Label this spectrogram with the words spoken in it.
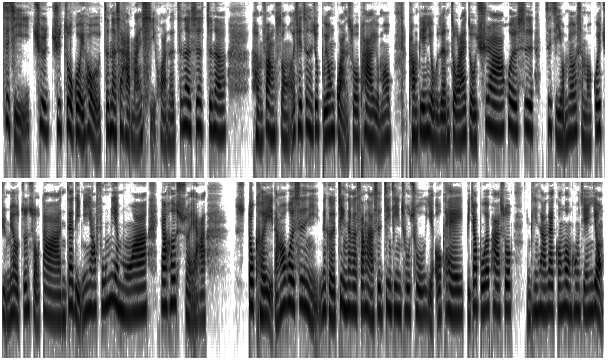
自己去去做过以后，真的是还蛮喜欢的，真的是真的。很放松，而且真的就不用管说怕有没有旁边有人走来走去啊，或者是自己有没有什么规矩没有遵守到啊？你在里面要敷面膜啊，要喝水啊，都可以。然后或者是你那个进那个桑拿室进进出出也 OK，比较不会怕说你平常在公共空间用。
